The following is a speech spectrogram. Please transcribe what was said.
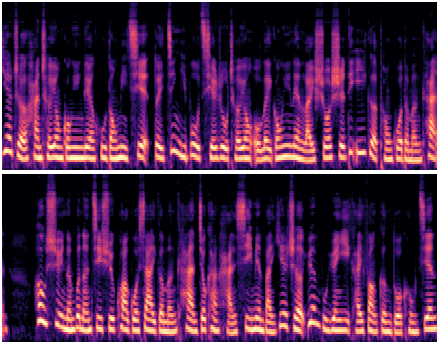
业者和车用供应链互动密切，对进一步切入车用 OLED 供应链来说是第一个通过的门槛。后续能不能继续跨过下一个门槛，就看韩系面板业者愿不愿意开放更多空间。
